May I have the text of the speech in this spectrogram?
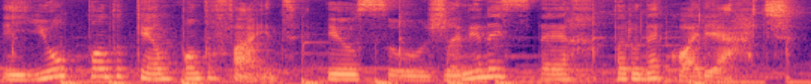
em you.cam.find. Eu sou Janina Esther para o Decore Arte.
